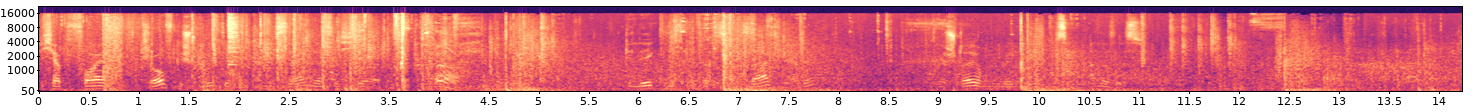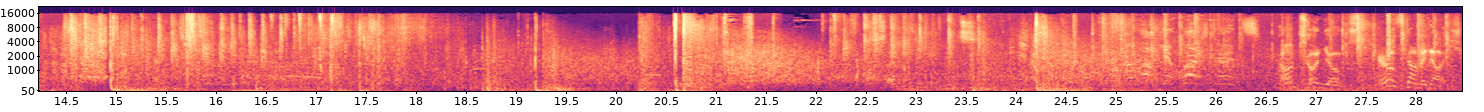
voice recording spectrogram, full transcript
Ich habe vorhin Gespielt, deswegen kann es sein, dass ich hier äh, gelegentlich etwas versagen werde. Der Steuerung, die ein bisschen anders ist. Rauf da mit euch!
